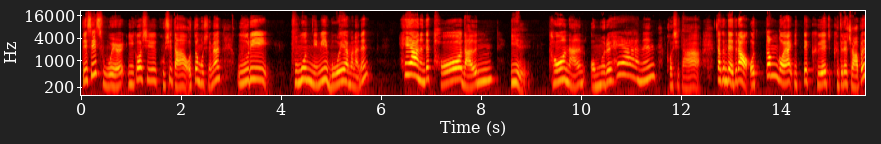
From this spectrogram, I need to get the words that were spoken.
This is where 이것이 곳이다. 어떤 곳이냐면 우리 부모님이 뭐 해야만 하는? 해야 하는데 더 나은 일, 더 나은 업무를 해야 하는 것이다. 자, 근데 얘들아 어떤 거야? 이때 그의 그들의 job은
